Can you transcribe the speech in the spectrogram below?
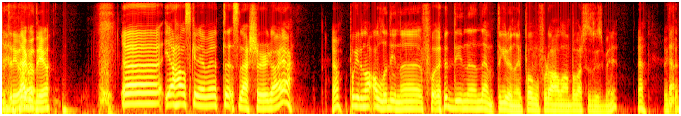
Jeg Det er god trio. Uh, jeg har skrevet Slasher Guy, jeg. Ja. På grunn av alle dine, for, dine nevnte grunner på hvorfor du hadde han på verste skuespiller. Riktig.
